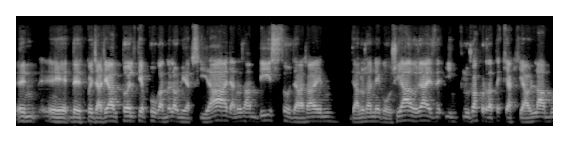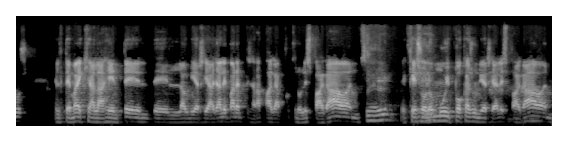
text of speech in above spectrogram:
en, eh, después ya llevan todo el tiempo jugando en la universidad, ya los han visto, ya saben, ya los han negociado, ya desde, incluso acordate que aquí hablamos el tema de que a la gente de, la universidad ya les van a empezar a pagar porque no les pagaban, que solo muy pocas universidades les pagaban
